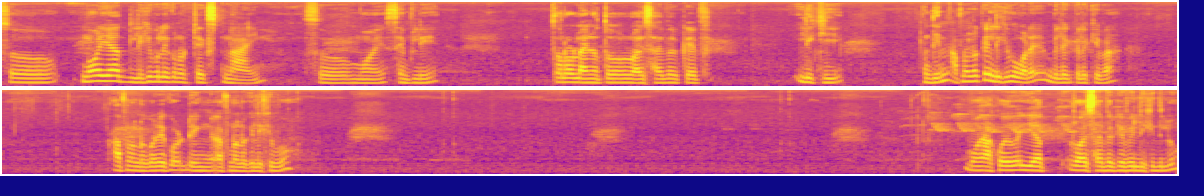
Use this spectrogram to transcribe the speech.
চ' মই ইয়াত লিখিবলৈ কোনো টেক্সট নাই। চ' মই চিম্পলি তলৰ লাইনতো ৰয় চাইবাৰ কেফ লিখি দিম। আপোনালোকে লিখিব পাৰে বেলেগ বেলেগ কিবা। আপোনালোকৰ ৰেকৰ্ডিং আপোনালোকে লিখিব। মই আকৌ ইয়াত ৰয় চাইবাৰ কেফে লিখি দিলোঁ।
